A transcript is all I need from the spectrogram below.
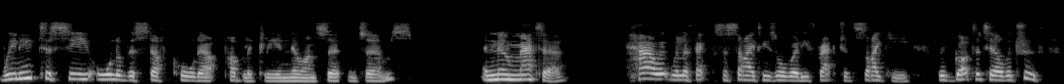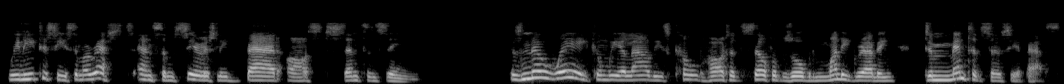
We need to see all of the stuff called out publicly in no uncertain terms. And no matter how it will affect society's already fractured psyche, we've got to tell the truth. We need to see some arrests and some seriously bad-assed sentencing. There's no way can we allow these cold-hearted, self-absorbed, money-grabbing, demented sociopaths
